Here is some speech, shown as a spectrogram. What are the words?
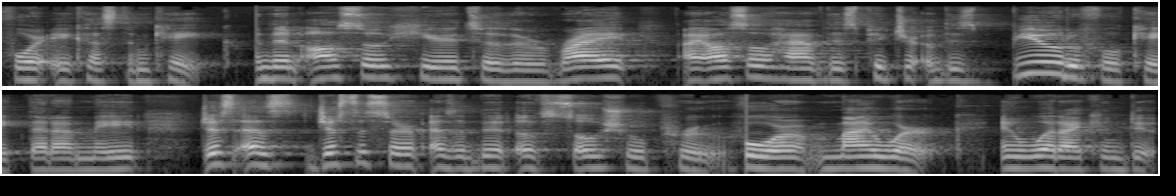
for a custom cake. And then also here to the right, I also have this picture of this beautiful cake that I made just as just to serve as a bit of social proof for my work and what I can do.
